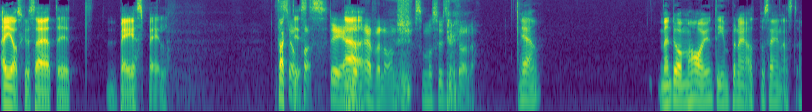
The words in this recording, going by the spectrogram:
Ja, Jag skulle säga att det är ett B-spel. Faktiskt. Så pass. Det är ändå Ja. en Avalanche som har suttit på det. Ja. Men de har ju inte imponerat på senaste.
